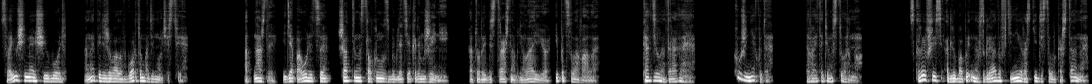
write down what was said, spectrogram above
Свою щемящую боль она переживала в гордом одиночестве. Однажды, идя по улице, Шаткина столкнулась с библиотекарем Женей, которая бесстрашно обняла ее и поцеловала. «Как дела, дорогая?» «Хуже некуда. Давай отойдем в сторону». Скрывшись от любопытных взглядов в тени раскидистого каштана,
